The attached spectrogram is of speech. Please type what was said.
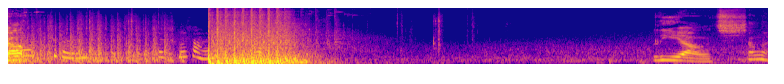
枪，这个人在车上？两枪啊，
